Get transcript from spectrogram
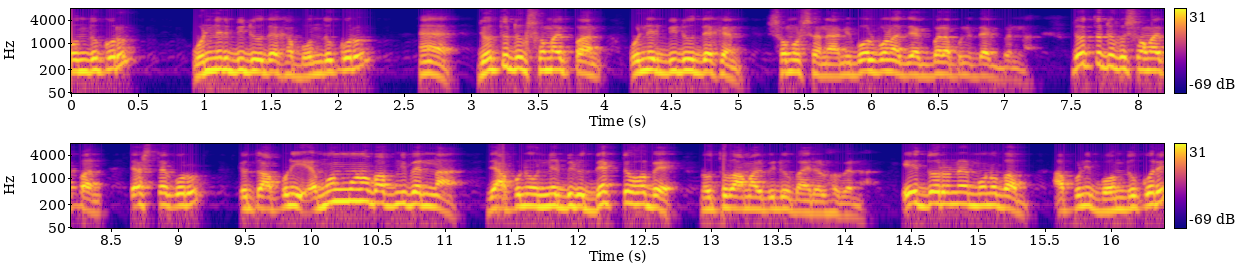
বন্ধ করুন, অন্যের ভিডিও দেখা বন্ধ করুন হ্যাঁ যতটুকু সময় পান, অন্যের ভিডিও দেখেন, সমস্যা নেই, আমি বলব না যে একবার আপনি দেখবেন না। যতটুকু সময় পান, চেষ্টা করুন, কিন্তু আপনি এমন মনোভাব নিবেন না যে আপনি অন্যের ভিডিও দেখতে হবে, নতুবা আমার ভিডিও ভাইরাল হবে না। এই ধরনের মনোভাব আপনি বন্ধ করে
